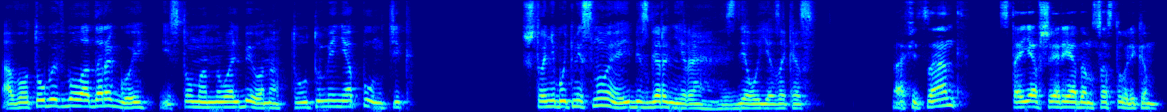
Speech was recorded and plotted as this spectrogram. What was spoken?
А вот обувь была дорогой, из Туманного Альбиона. Тут у меня пунктик. Что-нибудь мясное и без гарнира, сделал я заказ. Официант, стоявший рядом со столиком,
